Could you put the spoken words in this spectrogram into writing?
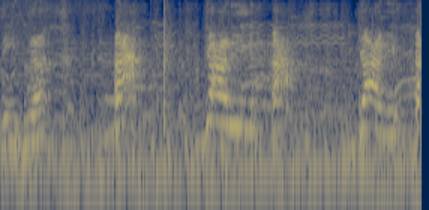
These nuts. Ha! Got him! Ha! Got him!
